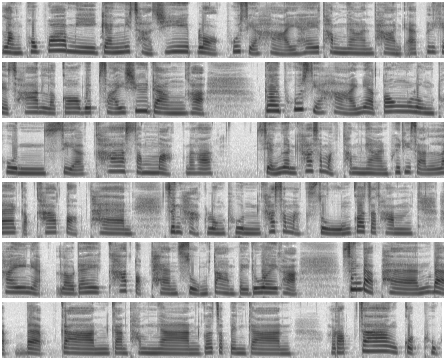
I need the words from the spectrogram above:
หลังพบว่ามีแก๊งมิจฉาชีพหลอกผู้เสียหายให้ทำงานผ่านแอปพลิเคชัน แล้วก็เว็บไซต์ชื่อดังค่ะ โดยผู้เสียหายเนี่ยต้องลงทุนเสียค่าสมัครนะคะเสียเงินค่าสมัครทำงานเพื่อที่จะแลกกับค่าตอบแทน ซึ่งหากลงทุนค่าสมัครสูงก็จะทำให้เนี่ยเราได้ค่าตอบแทนสูงตามไปด้วยค่ะ ซึ่งแบบแผนแบบแบบการการทำงานก็จะเป็นการ รับจ้างกดถูก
